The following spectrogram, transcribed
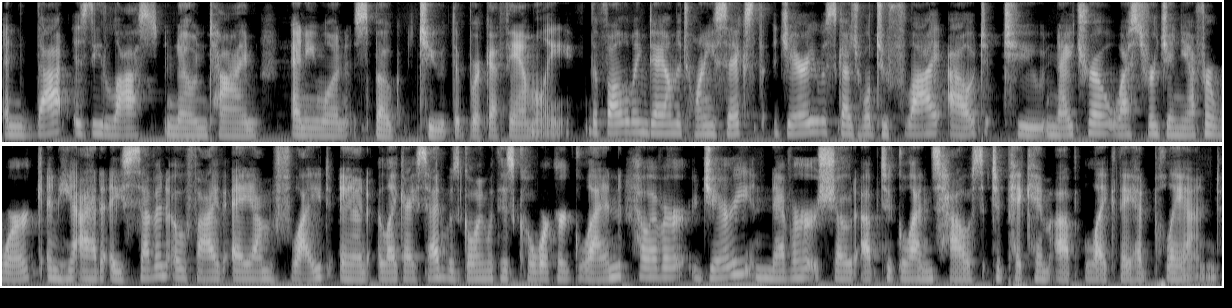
And that is the last known time anyone spoke to the Bricca family. The following day, on the 26th, Jerry was scheduled to fly out to Nitro, West Virginia for work, and he had a 7:05 a.m. flight. And like I said, was going with his coworker Glenn. However, Jerry never showed up to Glenn's house to pick him up like they had planned.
